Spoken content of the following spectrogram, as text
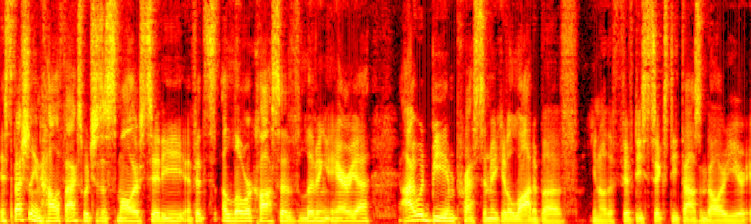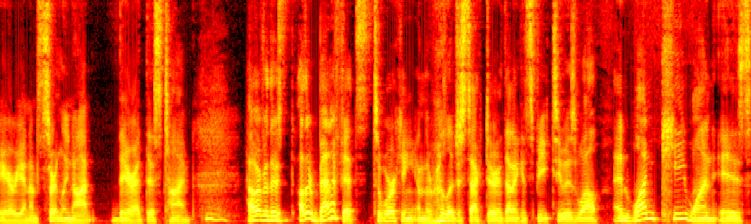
especially in Halifax, which is a smaller city, if it's a lower cost of living area, I would be impressed to make it a lot above, you know, the fifty, sixty thousand dollar a year area. And I'm certainly not there at this time. Mm-hmm. However, there's other benefits to working in the religious sector that I can speak to as well. And one key one is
